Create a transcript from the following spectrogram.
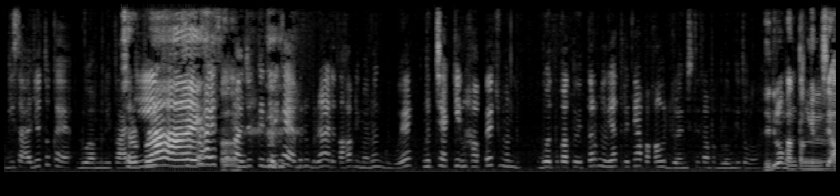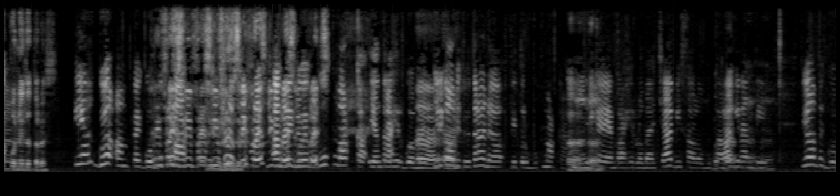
Bisa aja tuh kayak dua menit lagi Surprise. surprise gue melanjutkan jadi kayak bener-bener ada tahap di mana gue ngecekin HP cuman buat buka Twitter ngelihat tweetnya apakah udah dilanjutin apa belum gitu loh Jadi lo mantengin si akun itu terus. iya gue sampai gue Refresh, refresh, refresh, refresh, sampai refresh, gue refresh. bookmark kak yang terakhir gue baca Uh, jadi kalau uh. di Twitter ada fitur bookmark kan Uh, jadi uh. kayak yang terakhir lo baca bisa lo buka Bookmark. lagi nanti Mhm. dia sampai gue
